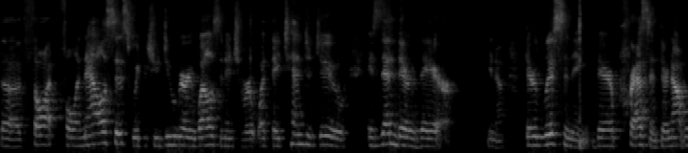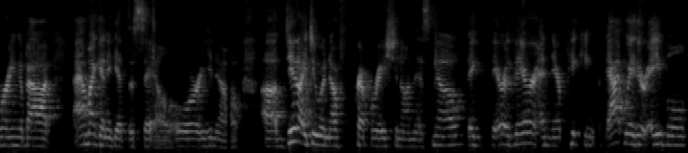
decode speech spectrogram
the thoughtful analysis, which you do very well as an introvert, what they tend to do is then they're there. You know, they're listening, they're present, they're not worrying about, am I going to get the sale? Or, you know, uh, did I do enough preparation on this? No, they, they're there and they're picking, that way they're able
